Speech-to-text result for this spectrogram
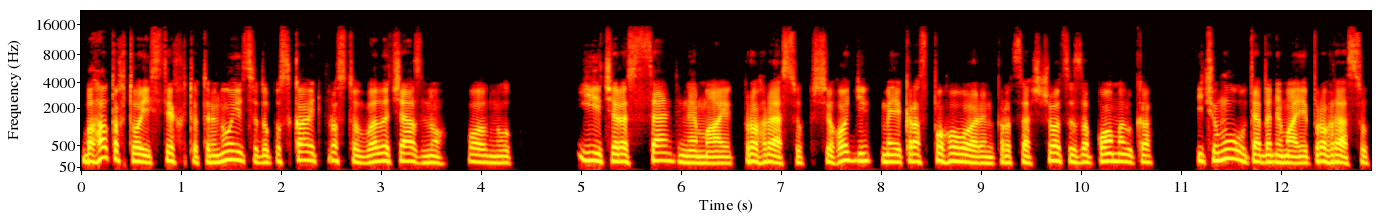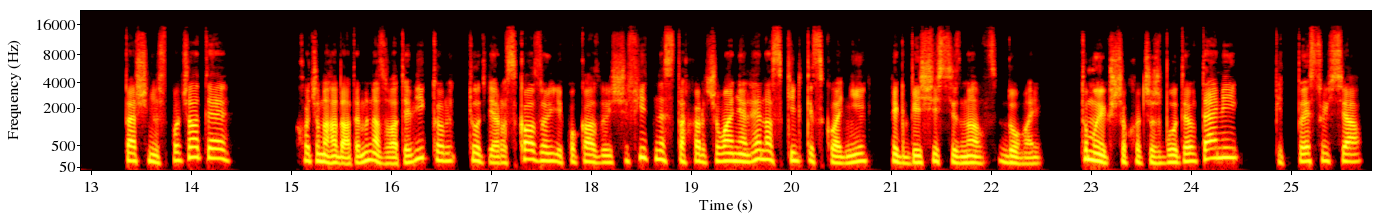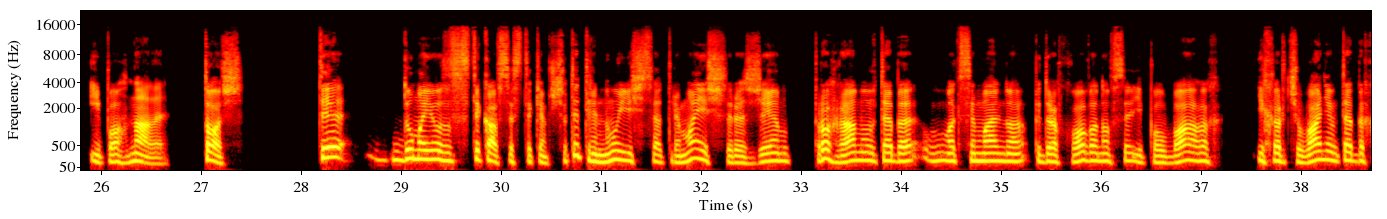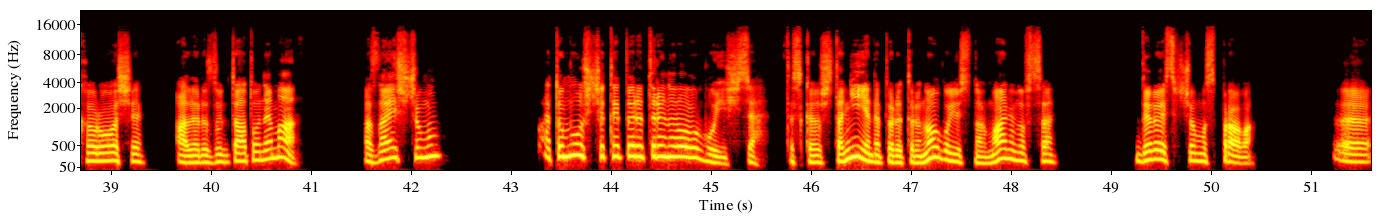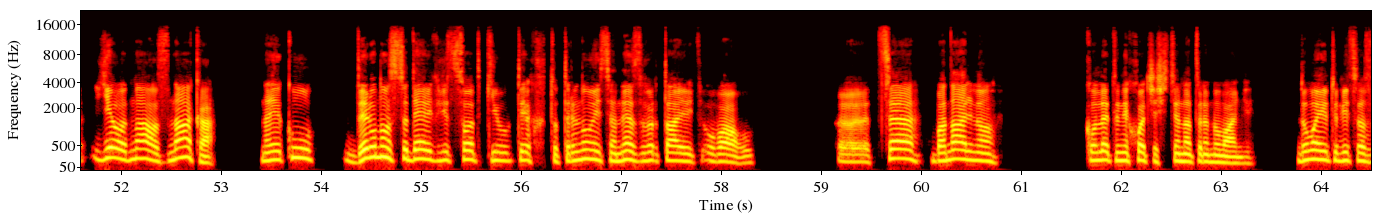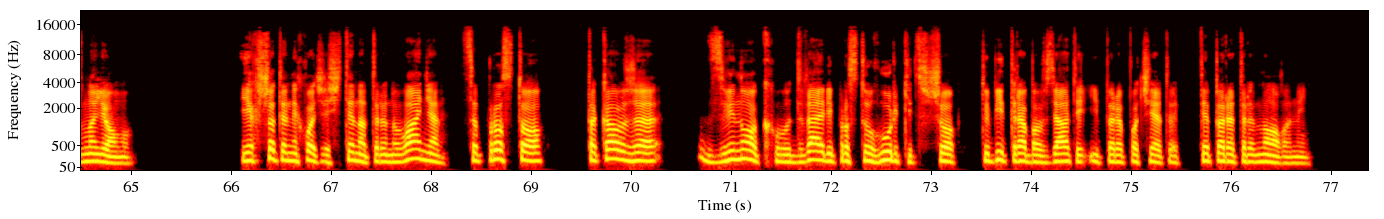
Багато хто із тих, хто тренується, допускають просто величезну помилку і через це не мають прогресу. Сьогодні ми якраз поговоримо про це, що це за помилка і чому у тебе немає прогресу. Перш ніж почати, хочу нагадати, мене звати Віктор. Тут я розказую і показую, що фітнес та харчування не наскільки складні, як більшість із нас думає. Тому, якщо хочеш бути в темі, підписуйся і погнали. Тож, ти, думаю, стикався з таким, що ти тренуєшся, тримаєш режим, програма в тебе максимально підраховано все і по вагах, і харчування в тебе хороше, але результату нема. А знаєш чому? А тому, що ти перетреновуєшся. Ти скажеш, та ні, я не перетреновуюсь, нормально все. Дивись, в чому справа. Е, Є одна ознака, на яку 99% тих, хто тренується, не звертають увагу. Е, Це банально, коли ти не хочеш йти на тренування. Думаю, тобі це знайомо. Якщо ти не хочеш йти на тренування, це просто така вже дзвінок у двері, просто гуркіт, що тобі треба взяти і перепочити. Ти перетренований.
